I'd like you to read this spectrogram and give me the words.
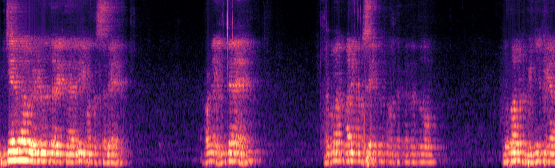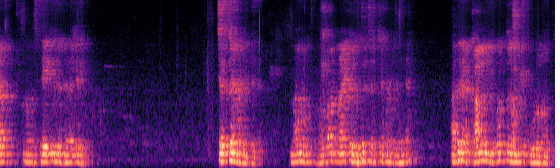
ವಿಜೇಂದ್ರ ಅವರು ಹೇಳುವಂತ ರೀತಿಯಲ್ಲಿ ಒಂದು ಸಭೆ ಒಳ್ಳೆ ಹಿಂದೆ ಹಲವಾರು ಬಾರಿ ನಾವು ಸೇರಬೇಕು ಅಂತಕ್ಕಂಥದ್ದು, ಹಲವಾರು ಬಿಜೆಪಿಯ ನಮ್ಮ ಸ್ನೇಹಿತರ ಜೊತೆಯಲ್ಲಿ ಚರ್ಚೆ ಮಾಡಿದ್ದೇನೆ. ನಾನು ಹಲವಾರು ನಾಯಕರ ಜೊತೆ ಚರ್ಚೆ ಮಾಡಿದ್ದೇನೆ. ಆದರೆ ಕಾಲ ಇವತ್ತು ನಮಗೆ ಕೂಡ ಬಂತು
